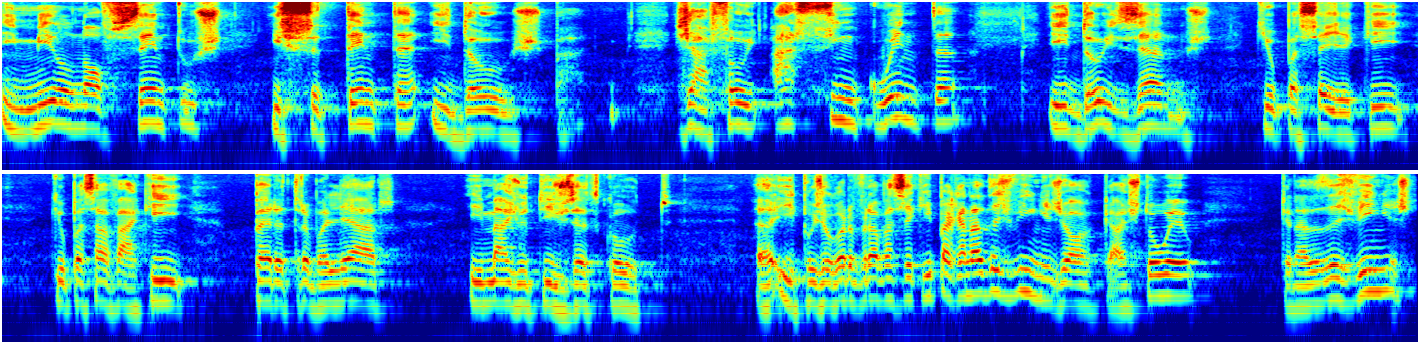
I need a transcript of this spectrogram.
em 1972, pá, já foi há 52 anos que eu passei aqui, que eu passava aqui para trabalhar e mais o tio José de Couto. Uh, e depois agora virava-se aqui para a Canada das Vinhas, ó, cá estou eu, Canada das Vinhas,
